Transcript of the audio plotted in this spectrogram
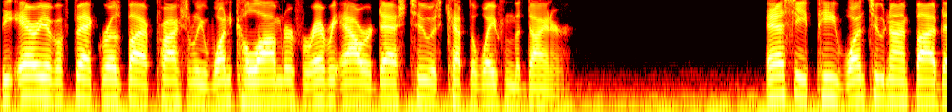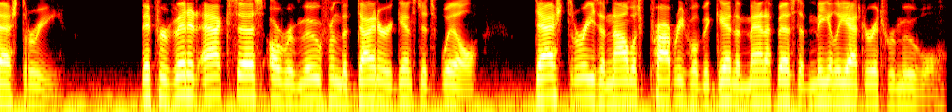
The area of effect grows by approximately 1 km for every hour Dash 2 is kept away from the diner. SCP-1295-3 If prevented access or removed from the diner against its will, Dash 3's anomalous properties will begin to manifest immediately after its removal.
